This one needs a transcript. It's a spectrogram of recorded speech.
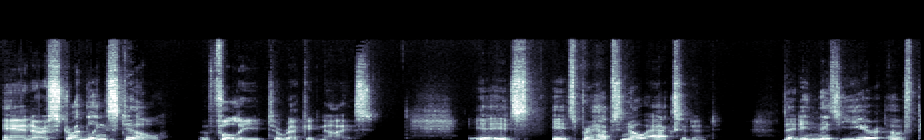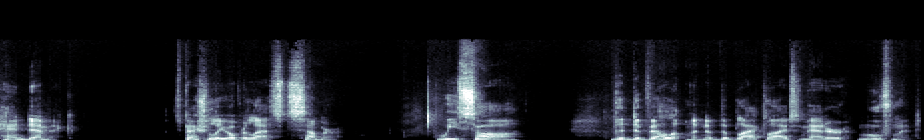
and are struggling still fully to recognize. It's, it's perhaps no accident that in this year of pandemic, especially over last summer, we saw the development of the Black Lives Matter movement.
